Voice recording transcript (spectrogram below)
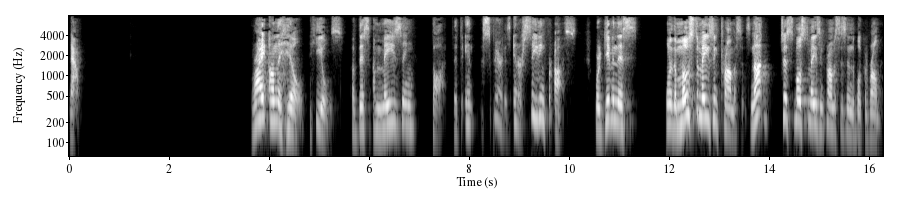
Now, right on the hill, heels of this amazing thought that the, the Spirit is interceding for us, we're given this one of the most amazing promises, not just most amazing promises in the book of Romans,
